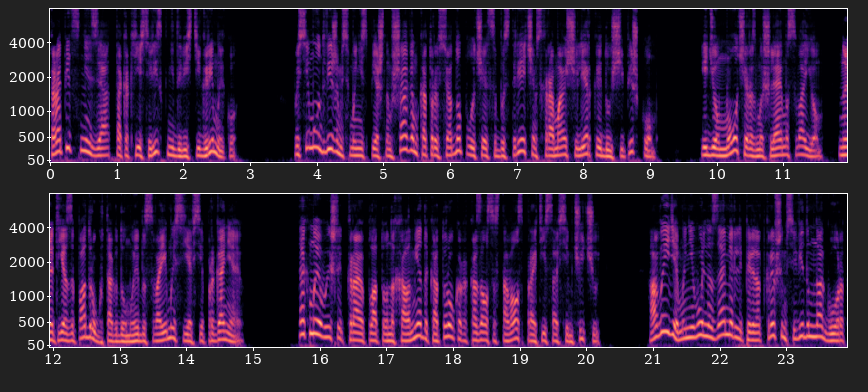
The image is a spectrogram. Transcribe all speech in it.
Торопиться нельзя, так как есть риск не довести гремыку. Посему движемся мы неспешным шагом, который все одно получается быстрее, чем с хромающей Леркой, идущей пешком. Идем молча, размышляем о своем. Но это я за подругу так думаю, ибо свои мысли я все прогоняю. Так мы и вышли к краю плато на холме, до которого, как оказалось, оставалось пройти совсем чуть-чуть. А выйдя, мы невольно замерли перед открывшимся видом на город,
